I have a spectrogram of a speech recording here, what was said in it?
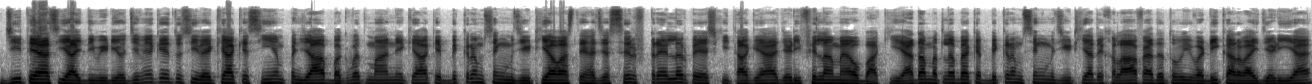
ਜੀ ਤੇ ਇਹ ਸੀ ਅੱਜ ਦੀ ਵੀਡੀਓ ਜਿਵੇਂ ਕਿ ਤੁਸੀਂ ਵੇਖਿਆ ਕਿ ਸੀਐਮ ਪੰਜਾਬ ਭਗਵਤ ਮਾਨ ਨੇ ਕਿਹਾ ਕਿ ਬਿਕਰਮ ਸਿੰਘ ਮਜੀਠੀਆ ਵਾਸਤੇ ਹਜੇ ਸਿਰਫ ਟ੍ਰੇਲਰ ਪੇਸ਼ ਕੀਤਾ ਗਿਆ ਹੈ, ਜਿਹੜੀ ਫਿਲਮ ਹੈ ਉਹ ਬਾਕੀ ਹੈ। ਇਹਦਾ ਮਤਲਬ ਹੈ ਕਿ ਬਿਕਰਮ ਸਿੰਘ ਮਜੀਠੀਆ ਦੇ ਖਿਲਾਫ ਇਹਦੇ ਤੋਂ ਵੀ ਵੱਡੀ ਕਾਰਵਾਈ ਜਿਹੜੀ ਹੈ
